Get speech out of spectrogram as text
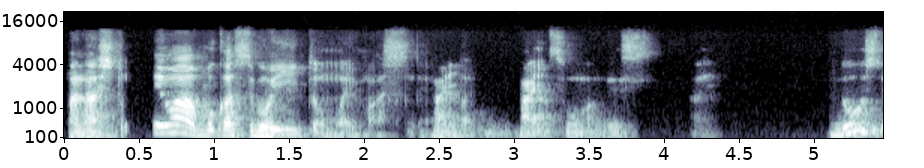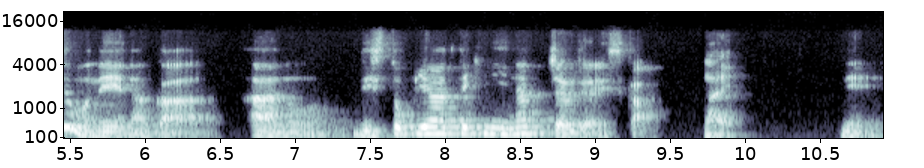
話としては、僕はすごいいいと思いますね。はい、はい、そうなんです。はい、どうしてもね、なんか、あの、ディストピア的になっちゃうじゃないですか。はい。ね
